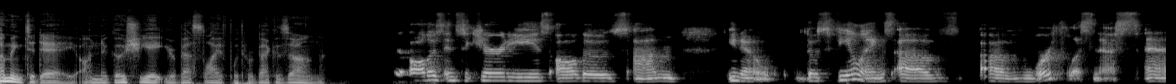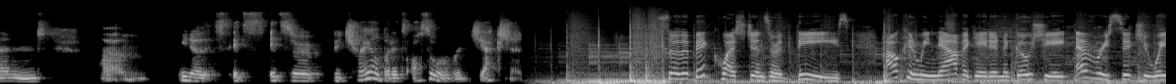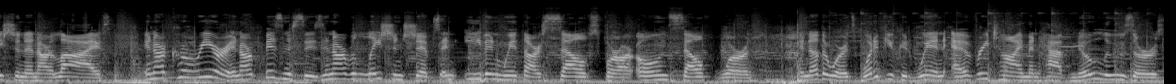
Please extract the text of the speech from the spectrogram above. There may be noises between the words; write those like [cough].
Coming today on Negotiate Your Best Life with Rebecca Zung. All those insecurities, all those, um, you know, those feelings of of worthlessness, and um, you know, it's it's it's a betrayal, but it's also a rejection. So the big questions are these. How can we navigate and negotiate every situation in our lives, in our career, in our businesses, in our relationships, and even with ourselves for our own self worth? In other words, what if you could win every time and have no losers?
